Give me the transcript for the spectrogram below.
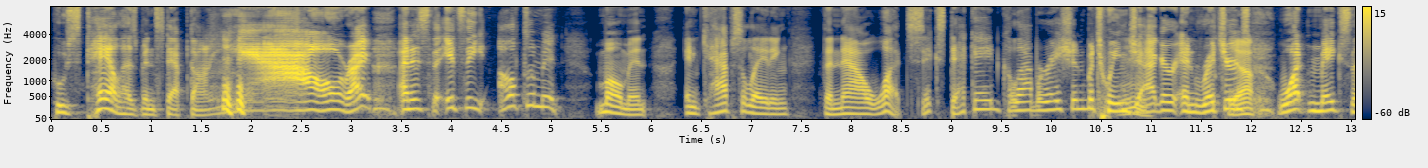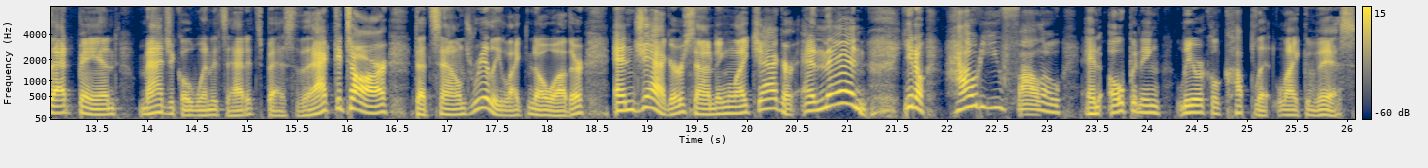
whose tail has been stepped on. Yow, right? And it's the it's the ultimate moment encapsulating the now what six decade collaboration between mm. Jagger and Richards. Yeah. What makes that band magical when it's at its best? That guitar that sounds really like no other, and Jagger sounding like Jagger. And then, you know, how do you follow an opening lyrical couplet like this?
